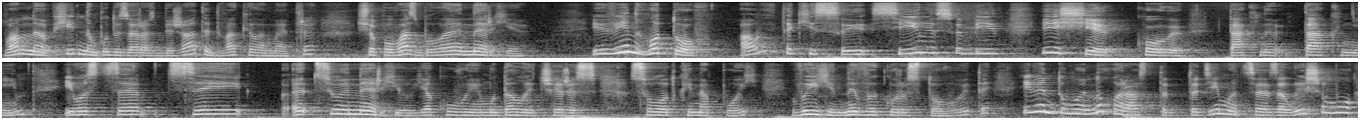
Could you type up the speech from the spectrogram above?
вам необхідно буде зараз біжати 2 кілометри, щоб у вас була енергія. І він готов. А ви такі сіли собі і ще коли. Так, так ні. І ось це, цей, е, цю енергію, яку ви йому дали через солодкий напой, ви її не використовуєте. І він думає, ну гаразд, тоді ми це залишимо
